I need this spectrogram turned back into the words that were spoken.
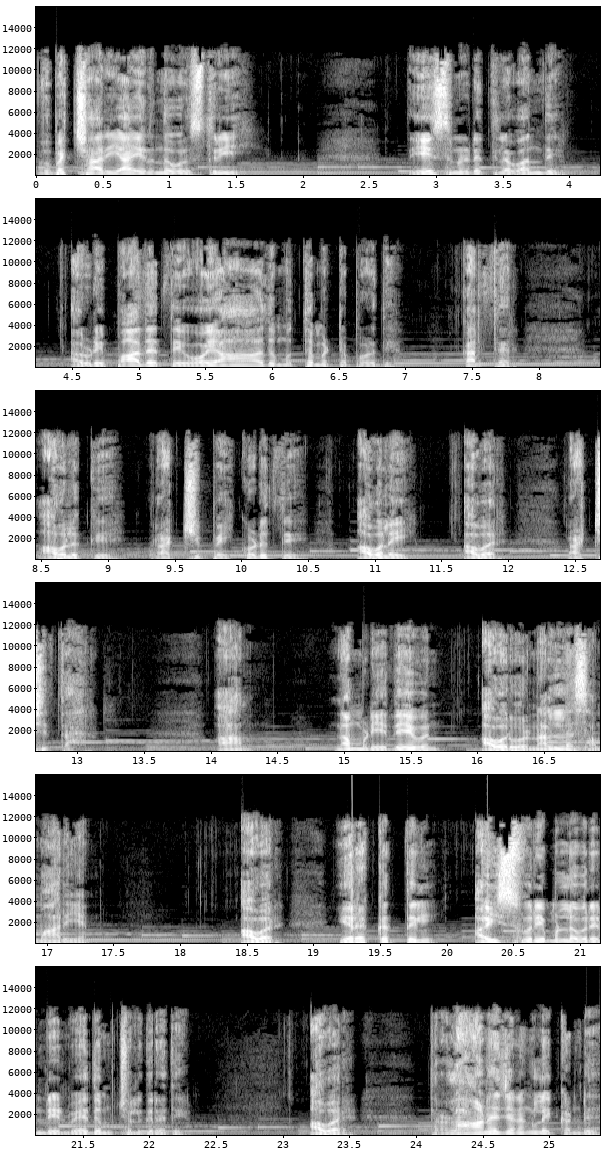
விபச்சாரியாய் இருந்த ஒரு ஸ்திரீ இயேசுனிடத்தில் வந்து அவருடைய பாதத்தை ஓயாது முத்தமிட்ட பொழுது கர்த்தர் அவளுக்கு ரட்சிப்பை கொடுத்து அவளை அவர் ரட்சித்தார் ஆம் நம்முடைய தேவன் அவர் ஒரு நல்ல சமாரியன். அவர் இரக்கத்தில் ஐஸ்வர்யமுள்ளவர் என்று என் வேதம் சொல்கிறது. அவர் திரளான ஜனங்களைக் கண்டு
